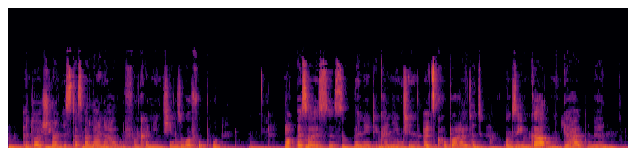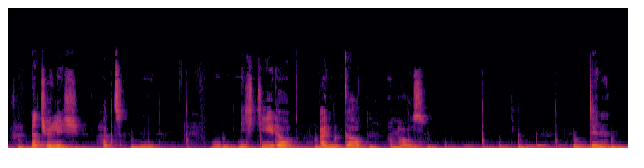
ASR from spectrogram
In Deutschland ist das Alleinehalten von Kaninchen sogar verboten. Noch besser ist es, wenn ihr die Kaninchen als Gruppe haltet und sie im Garten gehalten werden. Natürlich hat nicht jeder einen Garten am Haus. Denn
